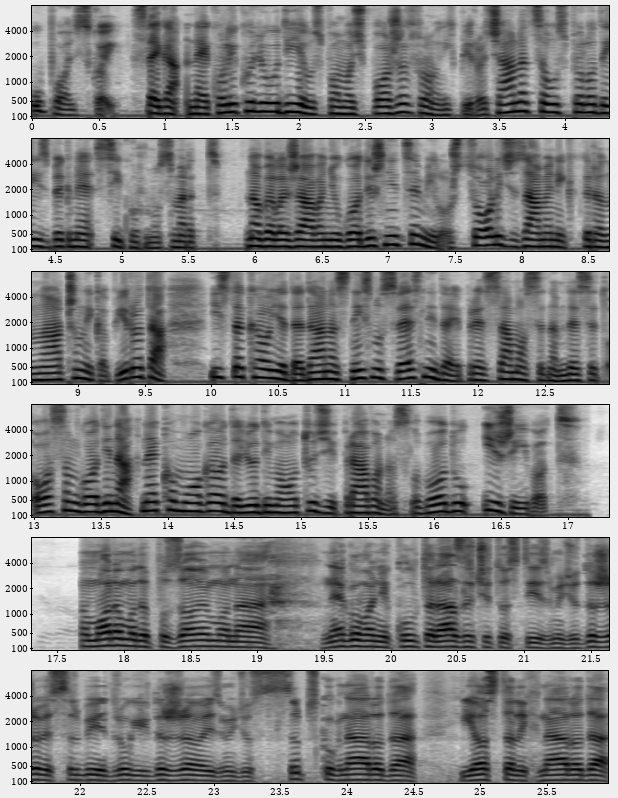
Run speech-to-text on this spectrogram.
u Poljskoj. Svega nekoliko ljudi je uz pomoć požrtvovanih piroćanaca uspelo da izbegne sigurnu smrt. Na obeležavanju godišnjice Miloš Colić, zamenik gradonačelnika Pirota, istakao je da danas nismo svesni da je pre samo 78 godina neko mogao da ljudima otuđi pravo na slobodu i život. Moramo da pozovemo na negovanje kulta različitosti između države Srbije i drugih država, između srpskog naroda i ostalih naroda,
